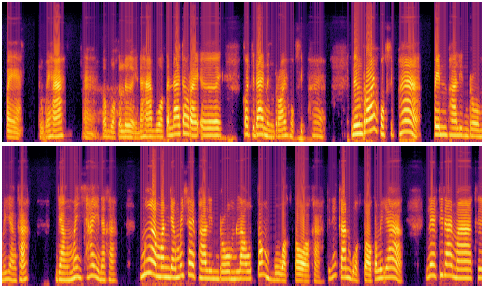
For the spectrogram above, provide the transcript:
78ถูกไหมคะ อ่าก็บวกกันเลยนะคะบวกกันได้เท่าไหร่เอ่ยก็จะได้165 165เป็นพาลินโดรมหรือยังคะยังไม่ใช่นะคะ เมื่อมันยังไม่ใช่พาลินโดรมเราต้องบวกต่อค่ะ ทีนี้การบวกต่อก็ไม่ยาก เลขที่ได้มาคือ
